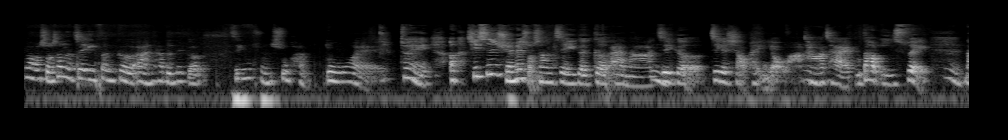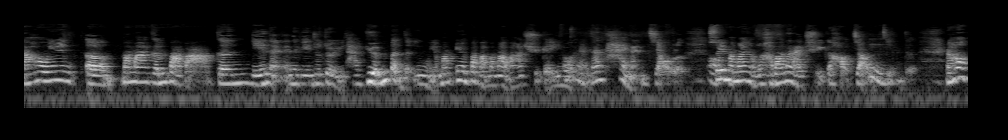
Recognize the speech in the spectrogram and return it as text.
哇，我手上的这一份个案，它的那个精纯数很多哎、对，呃，其实学妹手上这一个个案啊，嗯这个这个小朋友啊，他才不到一岁，嗯然后因为呃妈妈跟爸爸跟爷爷奶奶那边就对于他原本的英文有妈，因为爸爸妈妈把他取个英文但太难叫了，哦所以妈妈想说好吧，那来取一个好叫一点的。然后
